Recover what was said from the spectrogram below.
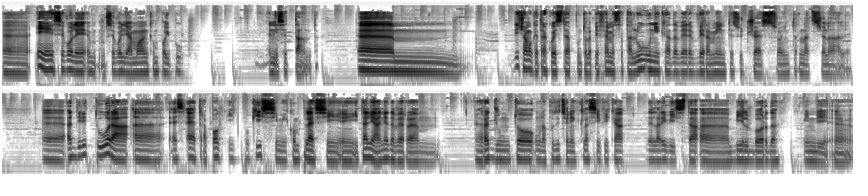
Eh, e se, vole- se vogliamo anche un po' i Pooh negli anni 70. Ehm, diciamo che tra queste appunto la PFM è stata l'unica ad avere veramente successo internazionale. Eh, addirittura eh, è, tra po- i pochissimi complessi eh, italiani ad aver ehm, raggiunto una posizione in classifica nella rivista eh, Billboard, quindi eh,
